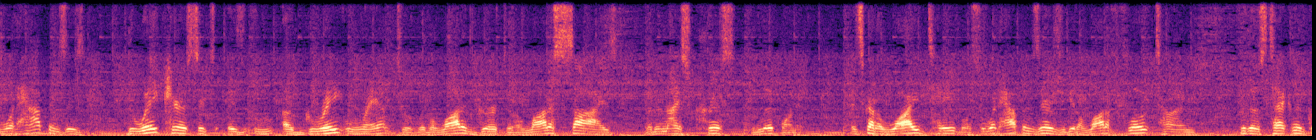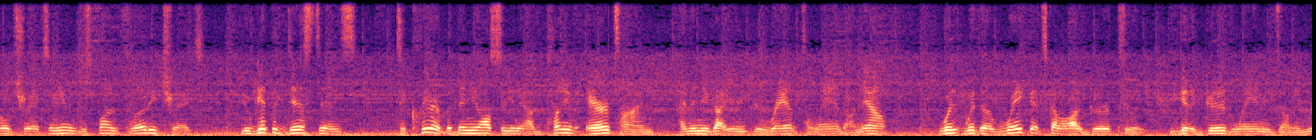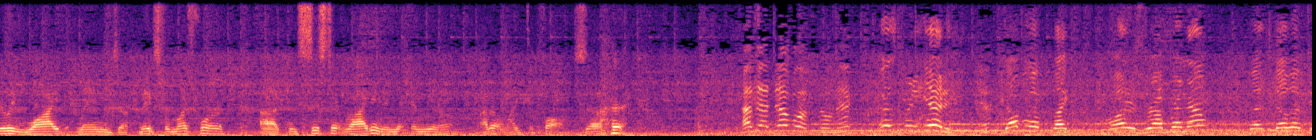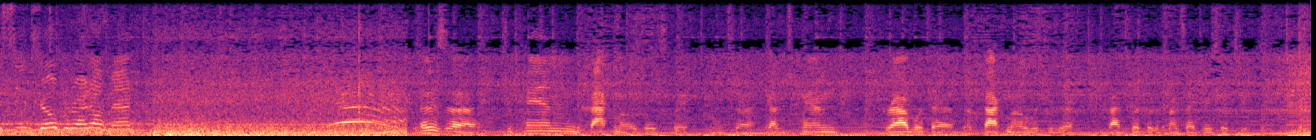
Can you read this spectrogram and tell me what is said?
What happens is the Wake Kara 6 is a great ramp to it with a lot of girth to it, a lot of size, but a nice crisp lip on it. It's got a wide table, so what happens there is you get a lot of float time for those technical tricks and even just fun floaty tricks. You'll get the distance to clear it, but then you also you know, have plenty of air time, and then you got your, your ramp to land on. Now, with, with a wake that's got a lot of girth to it, you get a good landing zone, a really wide landing zone. Makes for much more uh, consistent riding, and, and you know, I don't like to fall. So. How'd that double up feel, Nick? That was pretty good. Yeah? Double up, like, the water's rough right now, but the double up just seems to open right up, man. That was a Japan back mobe, basically. It's uh, got a Japan grab with a, a back mobe, which is a back flip with a frontside 360.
